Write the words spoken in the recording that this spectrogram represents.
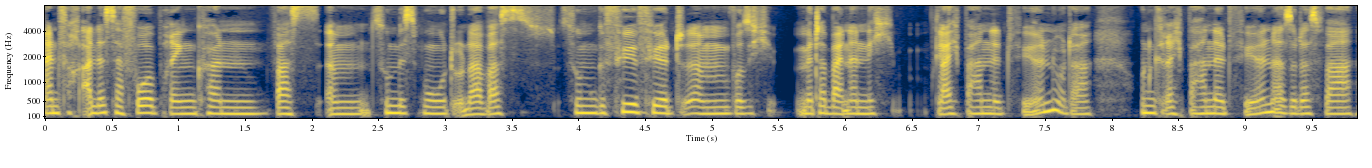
einfach alles hervorbringen können, was ähm, zu Missmut oder was zum Gefühl führt, ähm, wo sich Mitarbeiter nicht gleich behandelt fühlen oder ungerecht behandelt fühlen. Also das war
